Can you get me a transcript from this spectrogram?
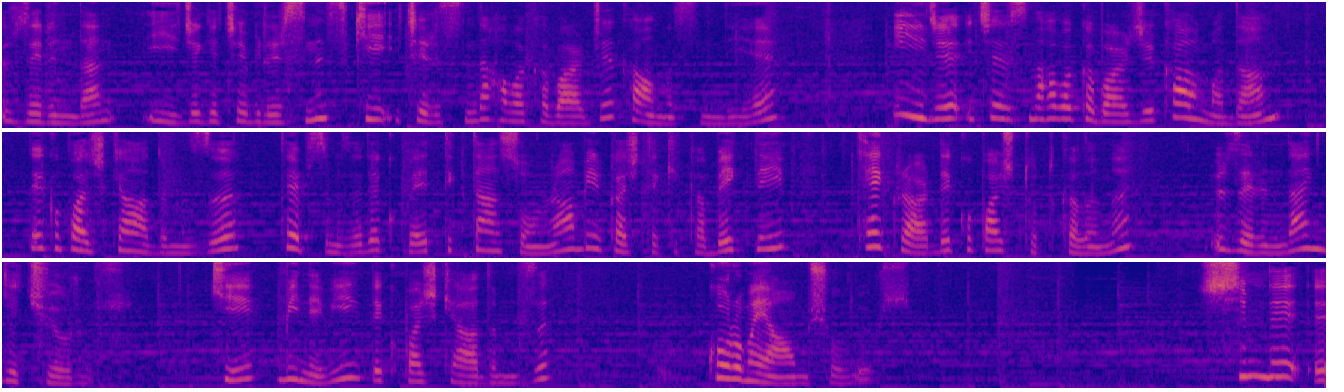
üzerinden iyice geçebilirsiniz ki içerisinde hava kabarcığı kalmasın diye. İyice içerisinde hava kabarcığı kalmadan dekupaj kağıdımızı tepsimize dekupe ettikten sonra birkaç dakika bekleyip tekrar dekupaj tutkalını üzerinden geçiyoruz ki bir nevi dekupaj kağıdımızı korumaya almış oluyoruz. Şimdi e,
